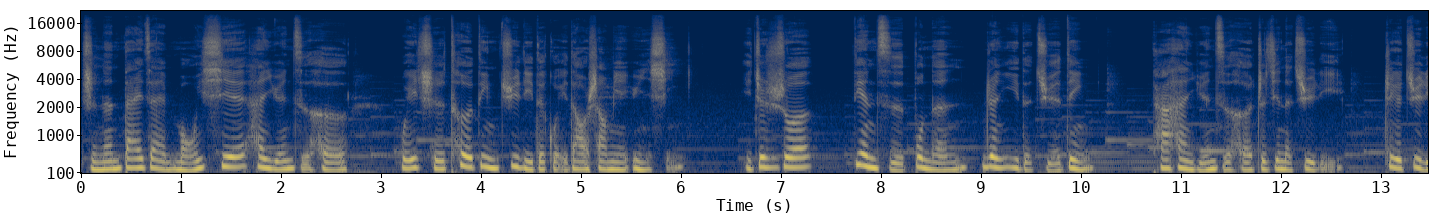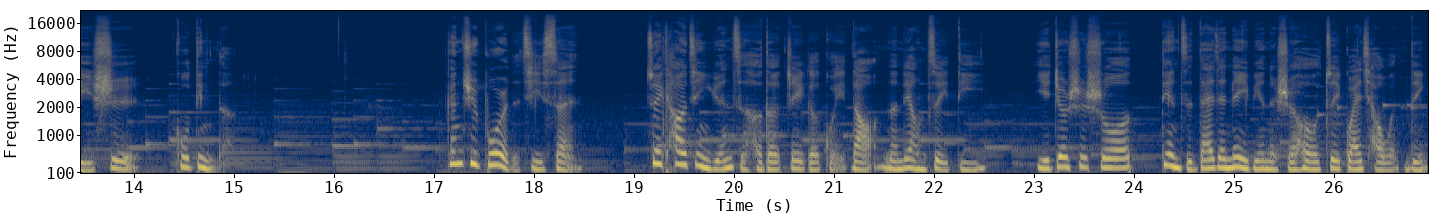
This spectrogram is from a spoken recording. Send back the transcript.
只能待在某一些和原子核维持特定距离的轨道上面运行。也就是说，电子不能任意的决定它和原子核之间的距离，这个距离是固定的。根据波尔的计算，最靠近原子核的这个轨道能量最低，也就是说，电子待在那边的时候最乖巧稳定。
